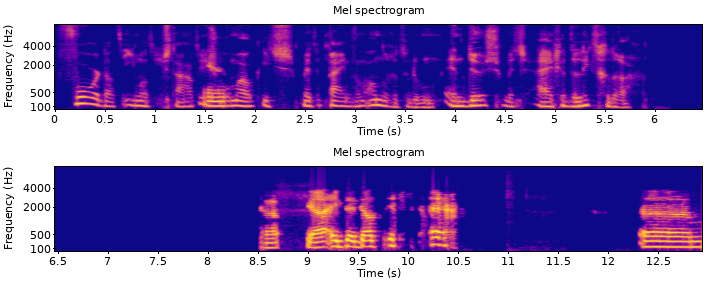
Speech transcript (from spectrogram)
Voordat iemand in staat is om ook iets met de pijn van anderen te doen. En dus met zijn eigen delictgedrag. Ja, ja ik denk dat is echt. Ehm,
